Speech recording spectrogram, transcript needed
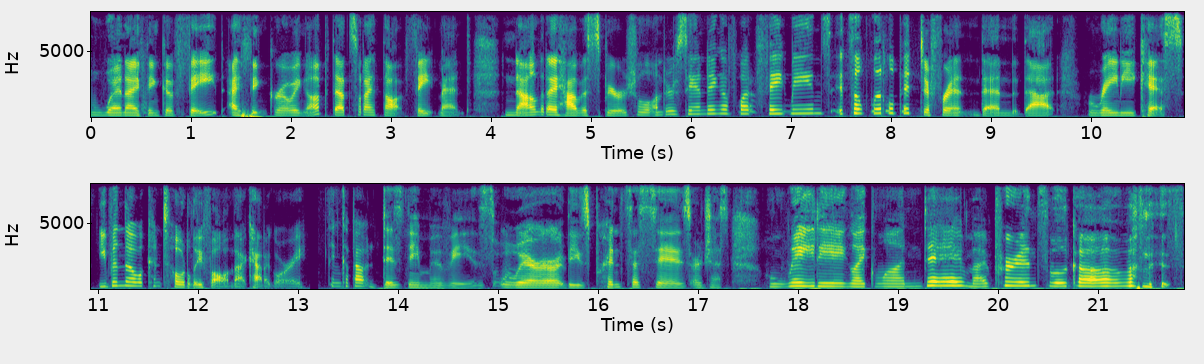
when I think of fate, I think growing up, that's what I thought fate meant. Now that I have a spiritual understanding of what fate means, it's a little bit different than that rainy kiss, even though it can totally fall in that category. Think about Disney movies where these princesses are just waiting, like one day my prince will come. this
